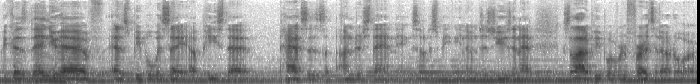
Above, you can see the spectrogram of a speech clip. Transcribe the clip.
Because then you have, as people would say, a peace that passes understanding, so to speak. And I'm just using that because a lot of people refer to that or,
